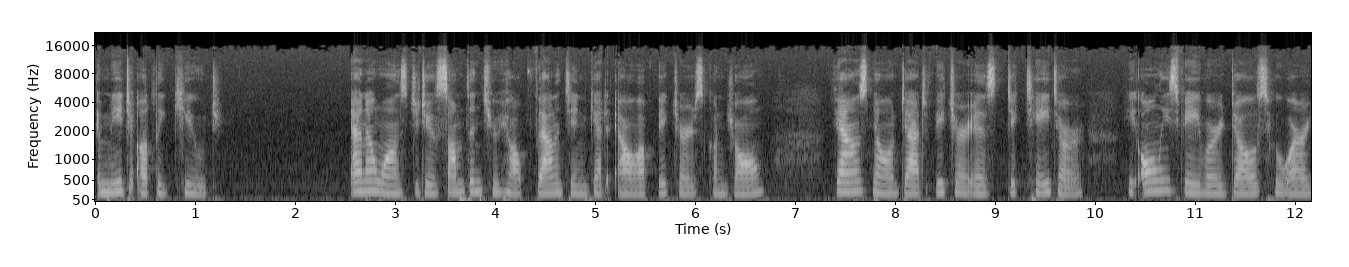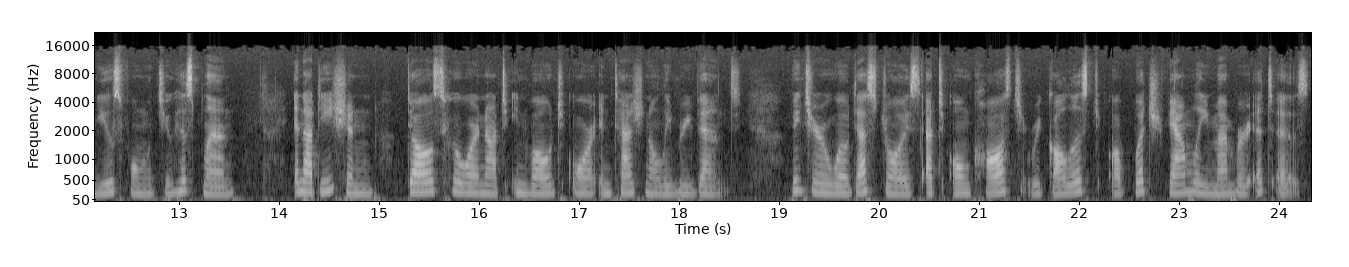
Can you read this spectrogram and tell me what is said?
immediately killed. Anna wants to do something to help Valentin get out of Victor's control. Fans know that Victor is dictator. He only favors those who are useful to his plan. In addition, those who are not involved or intentionally prevent. Victor will destroy at all cost regardless of which family member it is.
